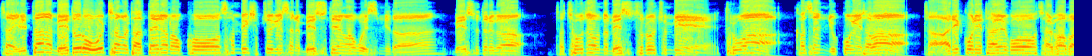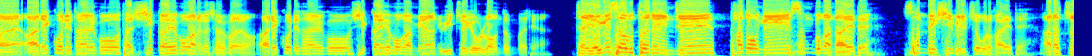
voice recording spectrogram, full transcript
자, 일단은 매도로 올창을 다 때려놓고 310 쪽에서는 매수 대응하고 있습니다. 매수 들어가. 자, 초보자분들 매수 들어올 준비. 들어와. 컷은 60에 잡아. 자, 아래 꼬리 달고, 잘 봐봐. 아래 꼬리 달고, 다시 시가 회복하는 거 잘 봐요. 아래 꼬리 달고, 시가 회복하면 위쪽에 올라온단 말이야. 자, 여기서부터는 이제 파동이 승부가 나야 돼. 311쪽으로 가야 돼. 알았죠?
